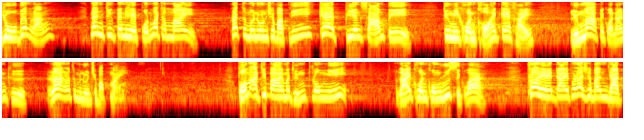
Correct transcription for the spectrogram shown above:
อยู่เบื้องหลัง นั่นจึงเป็นเหตุผลว่าทำไม รัฐธรรมนูญฉบับนี้แค่เพียง 3 ปี จึงมีคนขอให้แก้ไข หรือมากไปกว่านั้นคือร่างรัฐธรรมนูญฉบับใหม่ ผมอธิบายมาถึงตรงนี้ หลายคนคงรู้สึกว่า เพราะเหตุใดพระราชบัญญัติ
